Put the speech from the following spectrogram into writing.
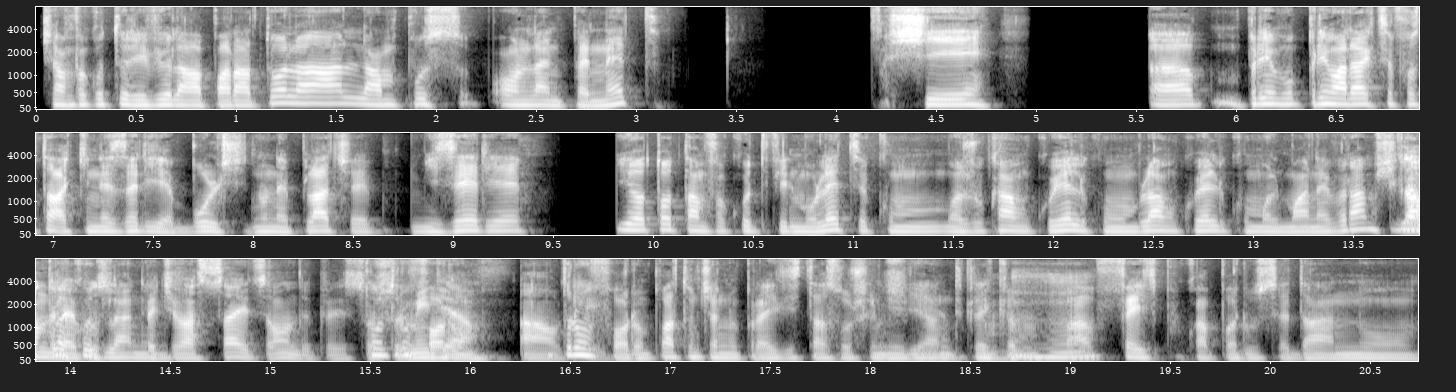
Și am făcut un review la aparatul ăla, l-am pus online pe net și Uh, prim, prima reacție a fost, a, chinezărie, bullshit, nu ne place, mizerie. Eu tot am făcut filmulețe, cum mă jucam cu el, cum umblam cu el, cum îl manevram și l-a plăcut la Pe ceva site sau unde? Pe social într-un media? Forum. Ah, okay. Într-un forum. Atunci nu prea exista social media. media. Cred că uh-huh. Facebook a apăruse, dar nu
